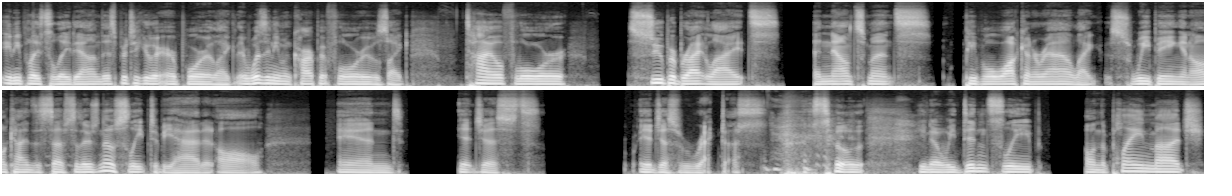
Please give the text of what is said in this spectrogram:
any place to lay down. This particular airport, like there wasn't even carpet floor. It was like tile floor, super bright lights, announcements, people walking around like sweeping and all kinds of stuff. So there's no sleep to be had at all. And it just it just wrecked us. so, you know, we didn't sleep on the plane much.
